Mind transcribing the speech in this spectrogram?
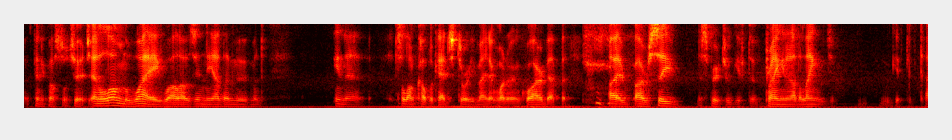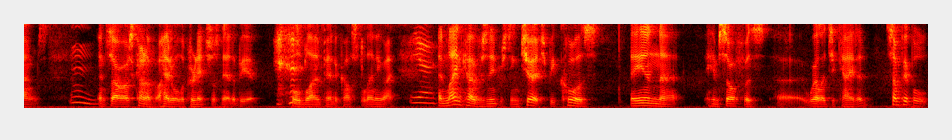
a Pentecostal church. And along the way, while I was in the other movement, in a it's a long, complicated story you may not want to inquire about, but I, I received the spiritual gift of praying in another language, the gift of tongues. And so I was kind of, I had all the credentials now to be a full blown Pentecostal anyway. Yes. And Lane Cove was an interesting church because Ian uh, himself was uh, well educated. Some people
